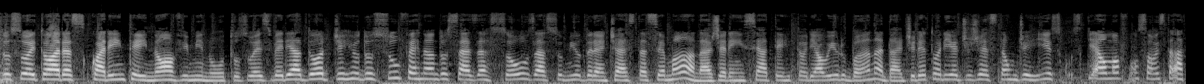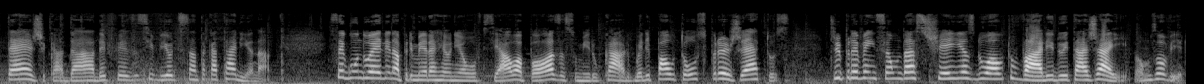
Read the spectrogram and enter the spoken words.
do Sul, 8 horas 49 minutos. O ex-vereador de Rio do Sul, Fernando César Souza, assumiu durante esta semana a gerência territorial e urbana da Diretoria de Gestão de Riscos, que é uma função estratégica da Defesa Civil de Santa Catarina. Segundo ele, na primeira reunião oficial, após assumir o cargo, ele pautou os projetos de prevenção das cheias do Alto Vale do Itajaí. Vamos ouvir.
